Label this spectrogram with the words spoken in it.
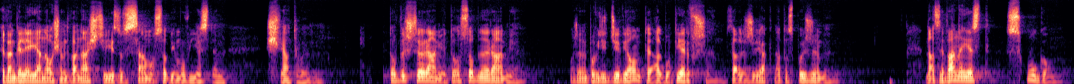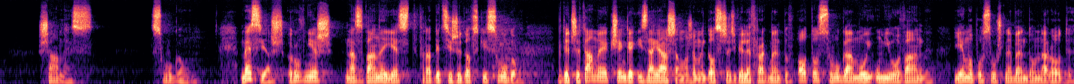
Ewangelia Jana 8:12, Jezus sam o sobie mówi, jestem światłem. To wyższe ramię, to osobne ramię, możemy powiedzieć dziewiąte albo pierwsze, zależy jak na to spojrzymy. Nazywane jest sługą, szames, sługą. Mesjasz również nazwany jest w tradycji żydowskiej sługą. Gdy czytamy Księgę Izajasza, możemy dostrzec wiele fragmentów. Oto sługa mój umiłowany, jemu posłuszne będą narody.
